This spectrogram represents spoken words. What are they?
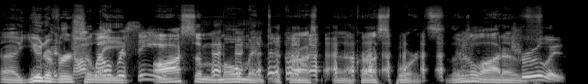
a not universally well awesome moment across uh, across sports. There's a lot of Truly.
